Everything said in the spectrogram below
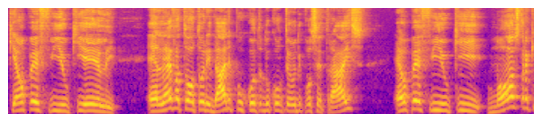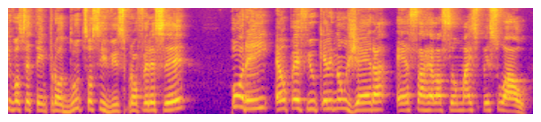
que é um perfil que ele eleva a tua autoridade por conta do conteúdo que você traz, é um perfil que mostra que você tem produtos ou serviços para oferecer, porém é um perfil que ele não gera essa relação mais pessoal.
